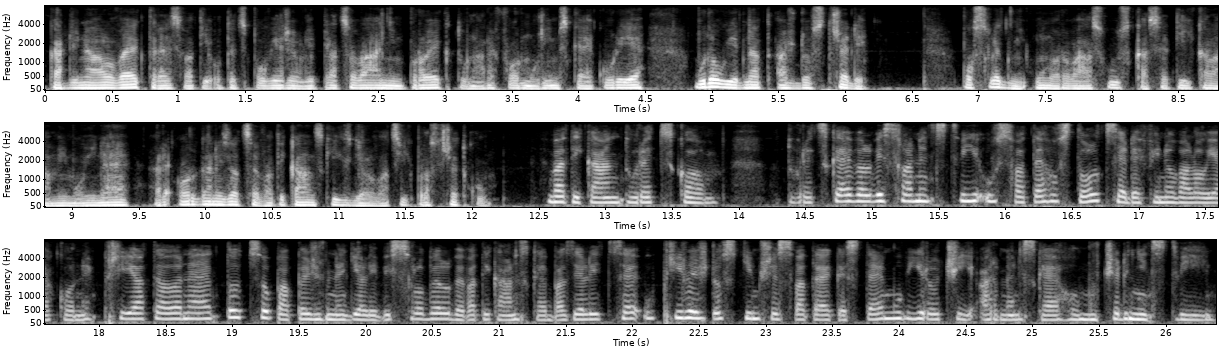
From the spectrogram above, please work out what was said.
Kardinálové, které svatý otec pověřil vypracováním projektu na reformu římské kurie, budou jednat až do středy. Poslední únorová schůzka se týkala mimo jiné reorganizace vatikánských sdělovacích prostředků. Vatikán Turecko. Turecké velvyslanectví u svatého stolce definovalo jako nepřijatelné to, co papež v neděli vyslovil ve vatikánské bazilice u příležitosti mše svaté ke stému výročí arménského mučednictví.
